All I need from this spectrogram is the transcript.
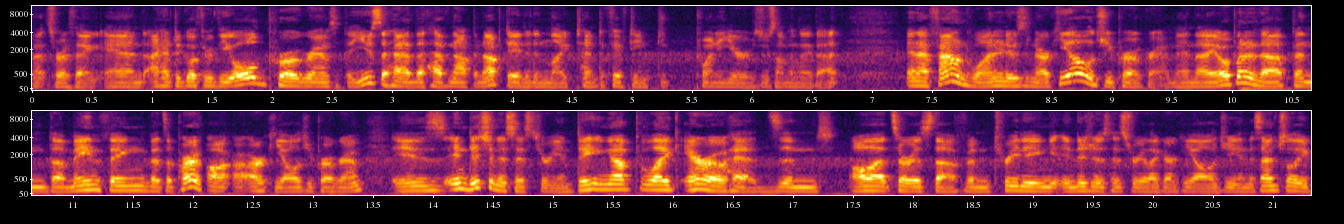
that sort of thing, and I had to go through the old programs that they used to have that have not been updated in like ten to fifteen to twenty years or something like that. And I found one, and it was an archaeology program. And I open it up, and the main thing that's a part of our archaeology program is indigenous history and digging up like arrowheads and all that sort of stuff, and treating indigenous history like archaeology, and essentially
